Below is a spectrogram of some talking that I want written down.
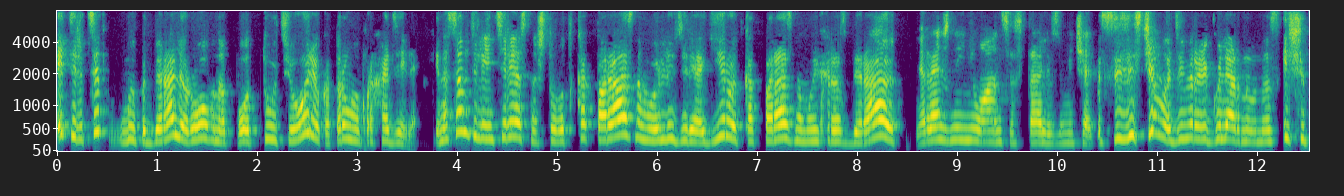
Эти рецепты мы подбирали ровно под ту теорию, которую мы проходили. И на самом деле интересно, что вот как по-разному люди реагируют, как по-разному их разбирают, разные нюансы стали замечать. В связи с чем Владимир регулярно у нас ищет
